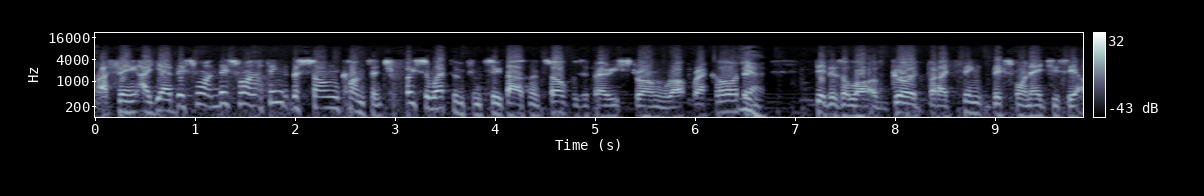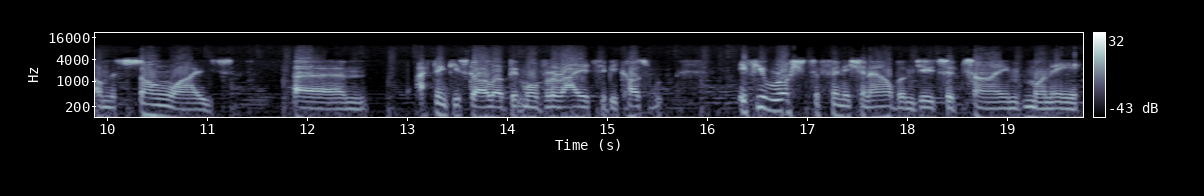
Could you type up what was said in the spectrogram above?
I think, uh, yeah, this one, this one, I think the song content, Choice of Weapon from 2012 was a very strong rock record yeah. and did us a lot of good, but I think this one edges it on the song wise. Um, I think it's got a little bit more variety because if you rush to finish an album due to time, money,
